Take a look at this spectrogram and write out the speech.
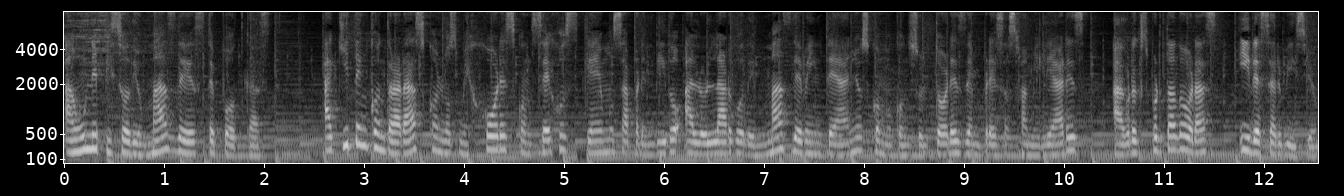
a un episodio más de este podcast. Aquí te encontrarás con los mejores consejos que hemos aprendido a lo largo de más de 20 años como consultores de empresas familiares, agroexportadoras y de servicio.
